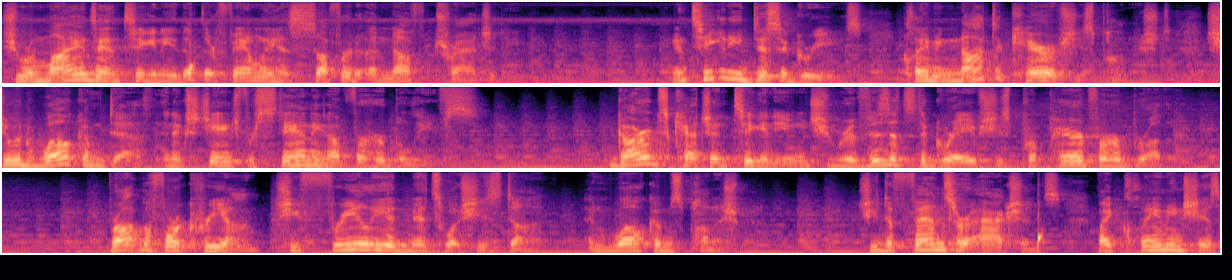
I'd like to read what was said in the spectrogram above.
She reminds Antigone that their family has suffered enough tragedy. Antigone disagrees, claiming not to care if she's punished. She would welcome death in exchange for standing up for her beliefs. Guards catch Antigone when she revisits the grave she's prepared for her brother. Brought before Creon, she freely admits what she's done and welcomes punishment. She defends her actions by claiming she has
